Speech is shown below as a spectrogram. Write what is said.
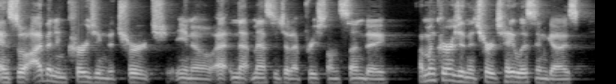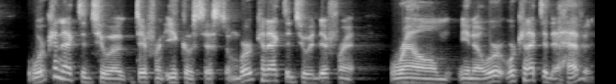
And so I've been encouraging the church, you know, in that message that I preached on Sunday, I'm encouraging the church, hey, listen, guys, we're connected to a different ecosystem. We're connected to a different realm. You know, we're, we're connected to heaven.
